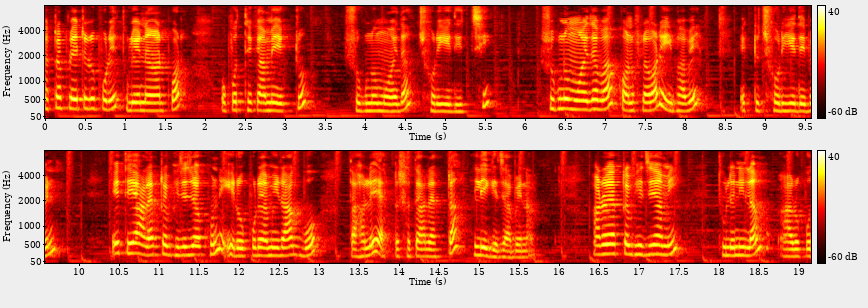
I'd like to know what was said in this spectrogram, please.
একটা প্লেটের উপরে তুলে নেওয়ার পর ওপর থেকে আমি একটু শুকনো ময়দা ছড়িয়ে দিচ্ছি। শুকনো ময়দা বা কর্নফ্লাওয়ার এইভাবে একটু ছড়িয়ে দেবেন। এতে আর একটা ভেজে যখন এর ওপরে আমি রাখব, তাহলে একটার সাথে আর একটা লেগে যাবে না। আরও একটা ভেজে আমি তুলে নিলাম আর ওপর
